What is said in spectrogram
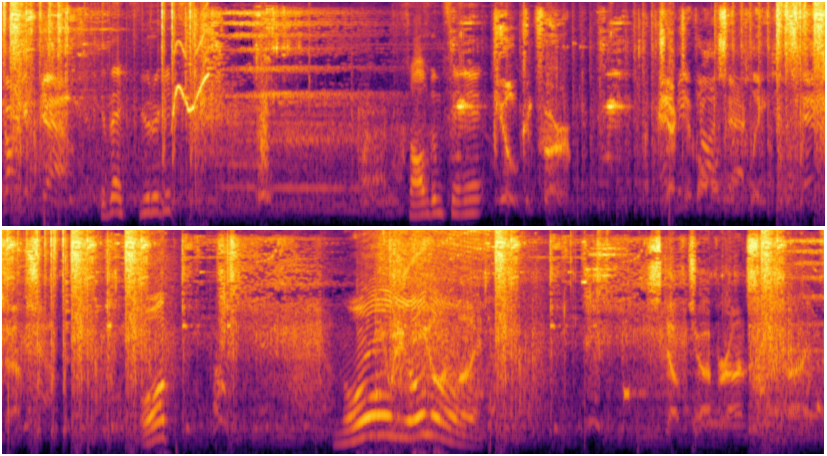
Target down. Köpek yürü git. Saldım seni. Kill confirmed. Objective almost complete. Hop. Ne oluyor oğlum? Stealth chopper on standby.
